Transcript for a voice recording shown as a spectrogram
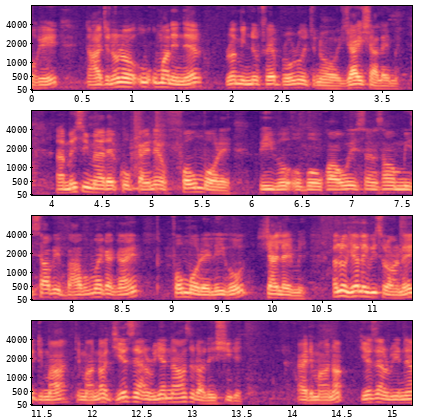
นาะโอเคဒါကျွန်တော်တို့ဥပမာအနေနဲ့ Redmi Note 12 Pro လို့ကျွန်တော်ရိုက်ရှာလိုက်မယ်အဲမိတ်ဆွေများတဲ့ကိုကင်တဲ့ဖုန်း model Vivo Oppo Huawei Samsung Mi စပြီးဘာမှမကကင်ဖုန်း model လေးကိုရိုက်လိုက်မယ်အဲ့လိုရိုက်လိုက်ပြီဆိုတော့ねဒီမှာဒီမှာเนาะ GSM Arena ဆိုတာလေးရှိတယ်အဲဒီမှာเนาะ GSM Arena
